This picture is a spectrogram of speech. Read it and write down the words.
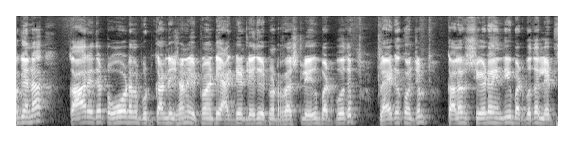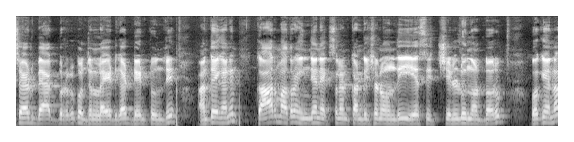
ఓకేనా? కార్ అయితే టోటల్ గుడ్ కండిషన్ ఎటువంటి యాక్సిడెంట్ లేదు ఎటువంటి రష్ లేదు. బట్ పోతే లైట్గా కొంచెం కలర్ షేడ్ అయింది. బట్ పోతే లెఫ్ట్ సైడ్ బ్యాక్ డోర్ కొంచెం లైట్గా డెంట్ ఉంది. అంతేగాని కార్ మాత్రం ఇంజన్ ఎక్సలెంట్ కండిషన్ ఉంది. ఏసీ చిల్డ్ ఉంది అంటున్నారు. ఓకేనా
